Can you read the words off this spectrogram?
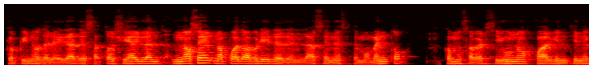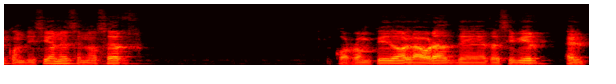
¿Qué opino de la idea de Satoshi Island? No sé, no puedo abrir el enlace en este momento. ¿Cómo saber si uno o alguien tiene condiciones de no ser corrompido a la hora de recibir el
